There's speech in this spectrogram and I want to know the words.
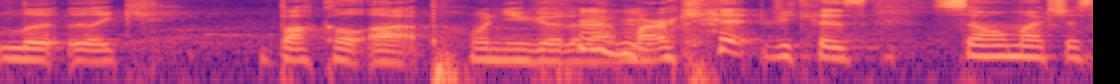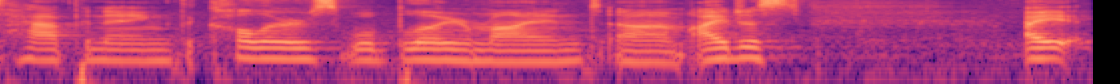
li- like buckle up when you go to that market because so much is happening. The colors will blow your mind. Um, I just, I.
